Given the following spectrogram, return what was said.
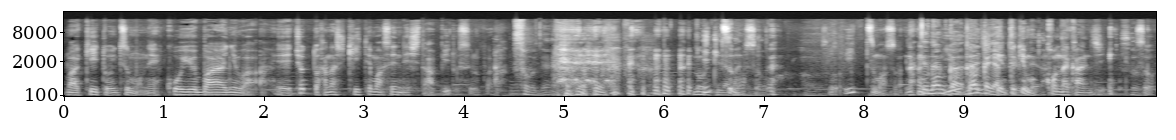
まあ、キートンいつもね、こういう場合には、えーちょっと話聞いてませんでしたアピールするから。そうね。いつもそう。そういつもそう。なんでなんかなんかやってるんだよもこんな感じ。そう。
